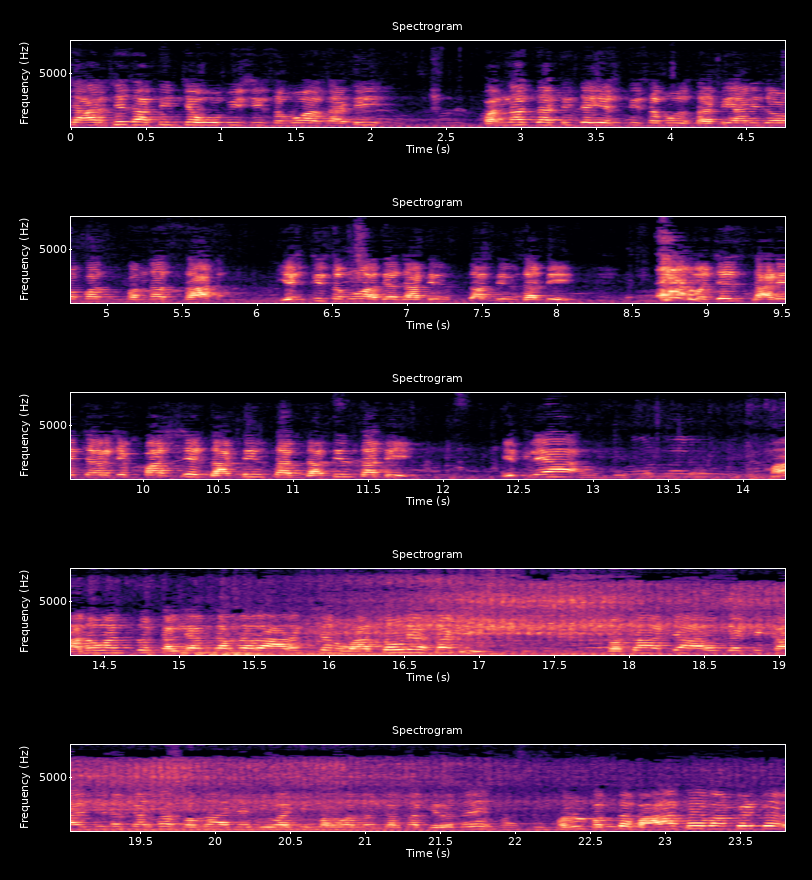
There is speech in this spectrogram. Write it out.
चारशे जातींच्या ओबीसी समूहासाठी पन्नास जातीच्या एसटी समूहासाठी आणि जवळपास पन्नास साठ एसटी समूहाच्या जाती जातींसाठी म्हणजे साडेचारशे पाचशे जाती जातींसाठी इथल्या मानवांचं कल्याण करणारं आरक्षण वाचवण्यासाठी स्वतःच्या आरोग्याची काळजी न करता स्वतःच्या जीवाची पर्वा न करता फिरत आहे. म्हणून फक्त बाळासाहेब आंबेडकर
